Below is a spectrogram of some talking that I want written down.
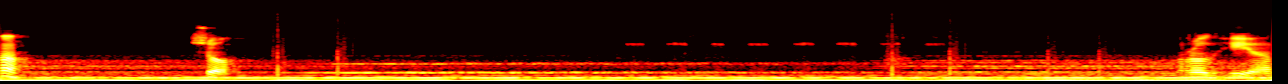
Ah. So. Road here.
